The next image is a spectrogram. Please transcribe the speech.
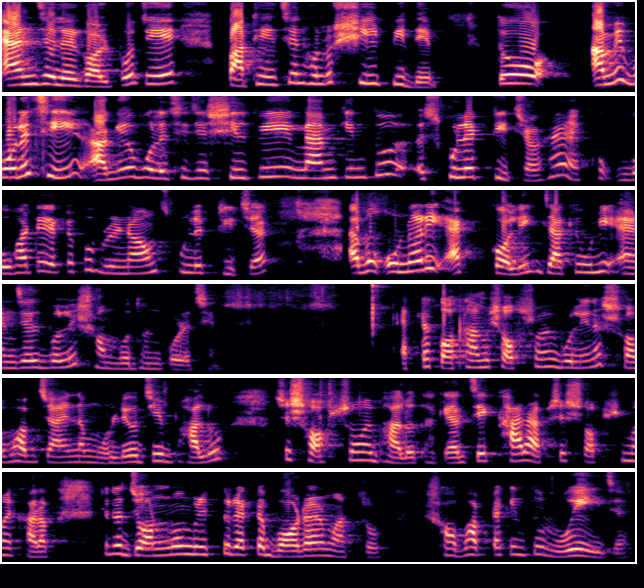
অ্যাঞ্জেলের গল্প, যে পাঠিয়েছেন হলো শিল্পী দেব তো আমি বলেছি, আগেও বলেছি যে শিল্পী ম্যাম কিন্তু স্কুলের টিচার হ্যাঁ? গুয়াহাটির একটা খুব রিনাউন্ড স্কুলের টিচার এবং ওনারই এক কলিগ যাকে উনি অ্যাঞ্জেল বলে সম্বোধন করেছেন। একটা কথা আমি সবসময় বলি না, স্বভাব যায় না মরলেও যে ভালো, সে সবসময় ভালো থাকে আর যে খারাপ, সে সবসময় খারাপ। সেটা জন্ম, মৃত্যুর একটা বর্ডার মাত্র। স্বভাবটা কিন্তু রয়েই যায়।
